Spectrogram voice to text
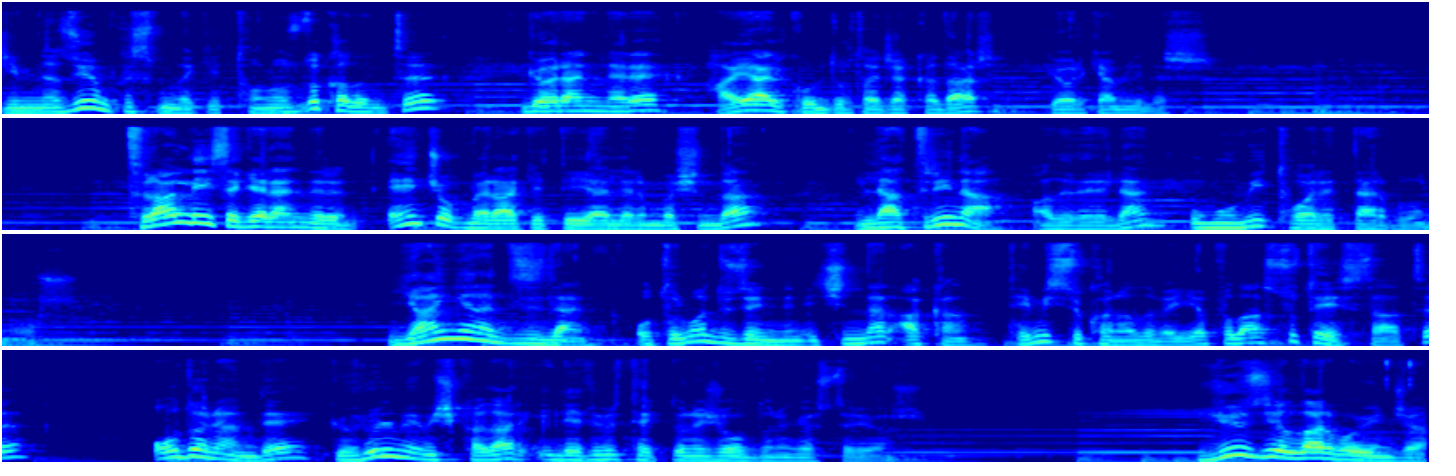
Cimnazyum kısmındaki tonozlu kalıntı görenlere hayal kurdurtacak kadar görkemlidir. Tralle ise gelenlerin en çok merak ettiği yerlerin başında latrina adı verilen umumi tuvaletler bulunuyor. Yan yana dizilen oturma düzeninin içinden akan temiz su kanalı ve yapılan su tesisatı o dönemde görülmemiş kadar ileri bir teknoloji olduğunu gösteriyor. Yüzyıllar boyunca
